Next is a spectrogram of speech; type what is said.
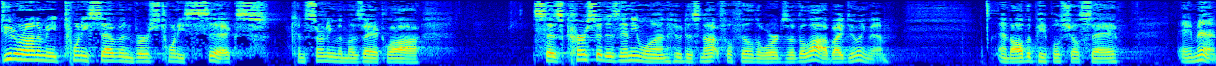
Deuteronomy 27 verse 26 concerning the Mosaic law says, cursed is anyone who does not fulfill the words of the law by doing them and all the people shall say, Amen.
